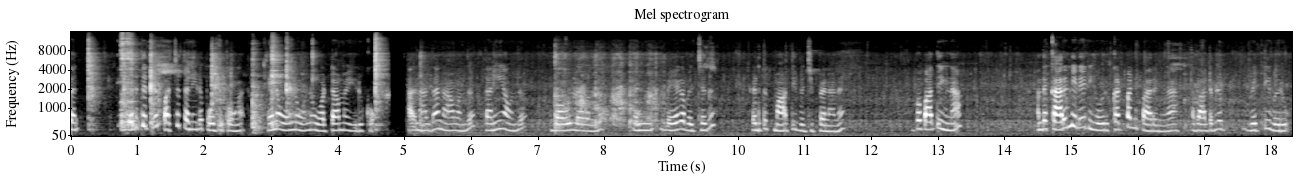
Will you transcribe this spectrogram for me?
தண்ணி எடுத்துகிட்டு பச்சை தண்ணியில் போட்டுக்கோங்க. ஏன்னா ஒன்று ஒன்று ஒட்டாமல் இருக்கும். அதனால தான் நான் வந்து தனியாக வந்து பவுலில் வந்து வேக வச்சது எடுத்து மாற்றி வச்சுப்பேன் நான். இப்போ பார்த்தீங்கன்னா அந்த கரண்டிலே நீங்கள் ஒரு கட் பண்ணி பாருங்களேன். அது ஆட்டோமேட்டிக் வெட்டி வரும்.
